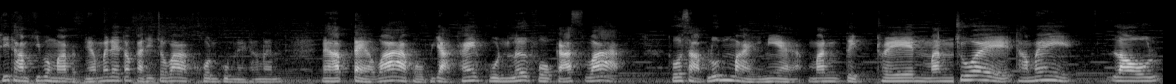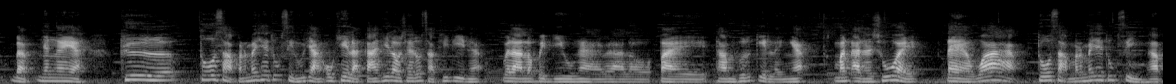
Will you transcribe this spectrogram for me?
ที่ทำคลิปออกมาแบบนี้ไม่ได้ต้องการที่จะว่าคนกลุ่มไหนทั้งนั้นนะครับ แต่ว่าผมอยากให้คุณเลิกโฟกัสว่า โทรศัพท์รุ่นใหม่เนี่ย มันติดเทรนมันช่วยทำให้เราแบบยังไงอะคือโทรศัพท์มันไม่ใช่ทุกสิ่งทุกอย่างโอเคแหละการที่เราใช้โทรศัพท์ที่ดีเนี่ยเวลาเราไปดีลงานเวลาเราไปทำธุรกิจอะไรเงี้ยมันอาจจะช่วย แต่ว่าโทรศัพท์มันไม่ใช่ทุกสิ่งครับ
